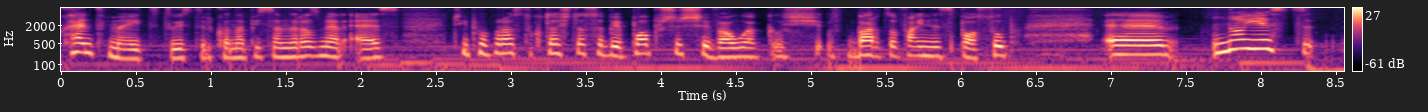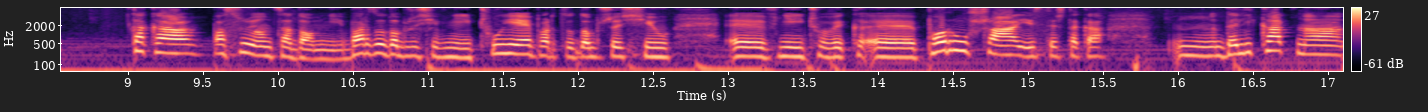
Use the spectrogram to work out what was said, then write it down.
handmade, tu jest tylko napisany rozmiar S, czyli po prostu ktoś to sobie poprzyszywał jakoś w bardzo fajny sposób. E, no jest taka pasująca do mnie. Bardzo dobrze się w niej czuję, bardzo dobrze się e, w niej człowiek e, porusza, jest też taka mm, delikatna,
